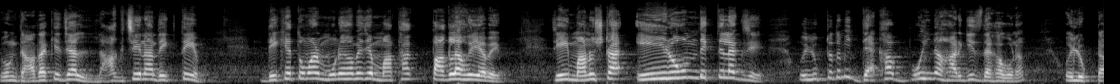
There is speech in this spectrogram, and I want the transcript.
এবং দাদাকে যা লাগছে না দেখতে, দেখে তোমার মনে হবে যে মাথা পাগলা হয়ে যাবে। যে এই মানুষটা এইরকম দেখতে লাগছে, ওই লুকটা তো আমি দেখাবই না, হারগিজ দেখাবো না, ওই লুকটা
